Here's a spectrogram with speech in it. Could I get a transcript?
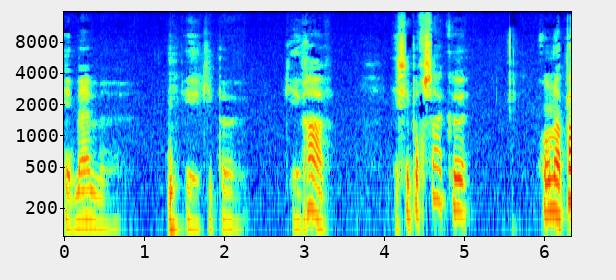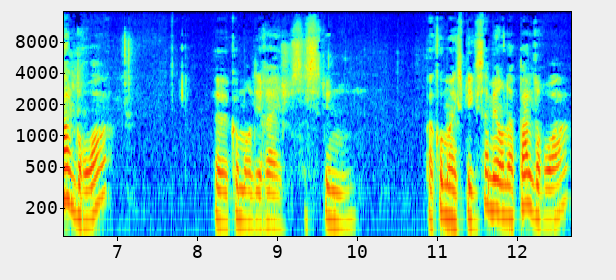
et même et qui peut qui est grave. Et c'est pour ça que on n'a pas le droit, euh, comment dirais-je, c'est une, pas comment expliquer ça, mais on n'a pas le droit,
